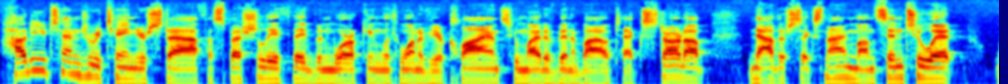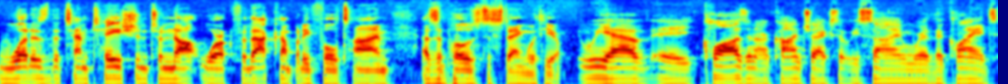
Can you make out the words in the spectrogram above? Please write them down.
How do you tend to retain your staff, especially if they've been working with one of your clients who might have been a biotech startup? Now they're six, nine months into it what is the temptation to not work for that company full time as opposed to staying with you? We have a clause in our contracts that we sign where the clients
